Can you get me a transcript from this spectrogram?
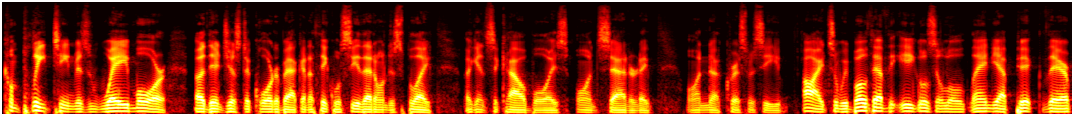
complete team. This is way more uh, than just a quarterback, and I think we'll see that on display against the Cowboys on Saturday on uh, Christmas Eve. All right, so we both have the Eagles, a little lanyard pick there.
